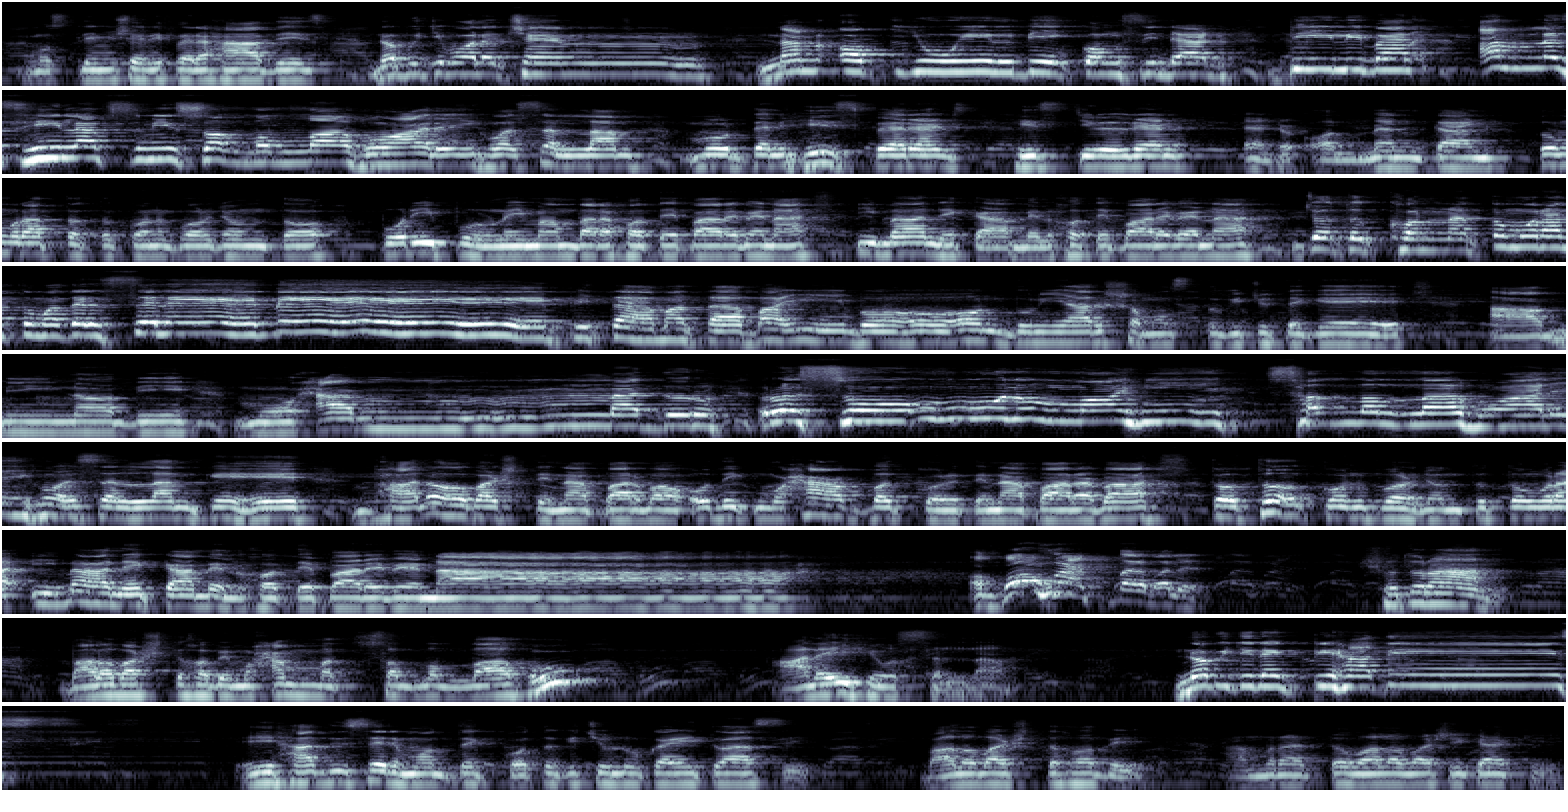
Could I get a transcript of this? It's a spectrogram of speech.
মুসলিম শরীফের হাদিস নবীজি বলেছেন none of you will be considered believer unless he loves me sallallahu alayhi wasallam more than his parents his children and all mankind, তোমরা ততক্ষণ পর্যন্ত পরিপূর্ণ ইমানদার হতে পারবে না, ইমানে কামেল হতে পারবে না। যতক্ষণ না তোমরা তোমাদের ছেলে পিতা মাতা ভাই বোন দুনিয়ার সমস্ত কিছু থেকে, আমি নবী মুহাম্মাদুর রসুল্লাহি সাল্লাল্লাহু আলাইহি ওয়াসাল্লামকে ভালোবাসতে না পারবা, অধিক মহাব্বত করতে না পারবা, ততক্ষণ পর্যন্ত তোমরা ইমানে কামেল হতে পারবে না। সুতরাং ভালোবাসতে হবে মোহাম্মদ সাল্লাল্লাহু আলাইহি নবীজির একটি হাদিস। এই হাদিসের মধ্যে কত কিছু লুকায়িত আছে? ভালোবাসতে হবে। আমরা তো ভালোবাসি কাকে?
